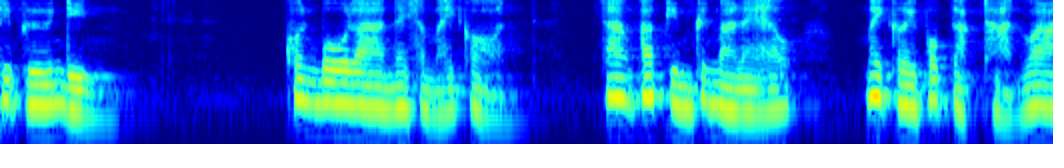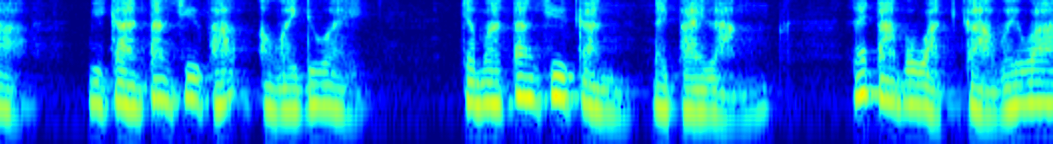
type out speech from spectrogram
ที่พื้นดิน คนโบราณในสมัยก่อน สร้างพระพิมพ์ขึ้นมาแล้ว ไม่เคยพบหลักฐานว่า มีการตั้งชื่อพระเอาไว้ด้วย จะมาตั้งชื่อกันในภายหลัง และตามประวัติกล่าวไว้ว่า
